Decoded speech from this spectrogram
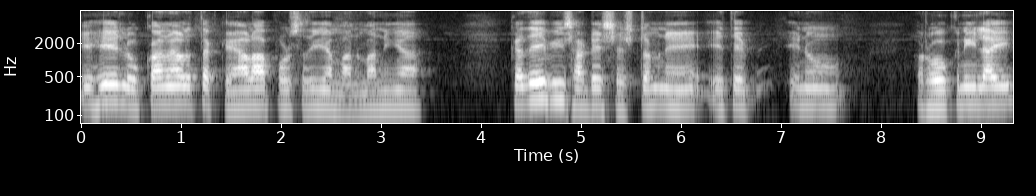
ਇਹ ਲੋਕਾਂ ਨਾਲ ਧੱਕਿਆਂ ਵਾਲਾ ਪੁਲਿਸ ਦੀਆਂ ਮਨਮਾਨੀਆਂ, ਕਦੇ ਵੀ ਸਾਡੇ ਸਿਸਟਮ ਨੇ ਇਹ ਤੇ ਇਹਨੂੰ ਰੋਕ ਨਹੀਂ ਲਾਈ।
